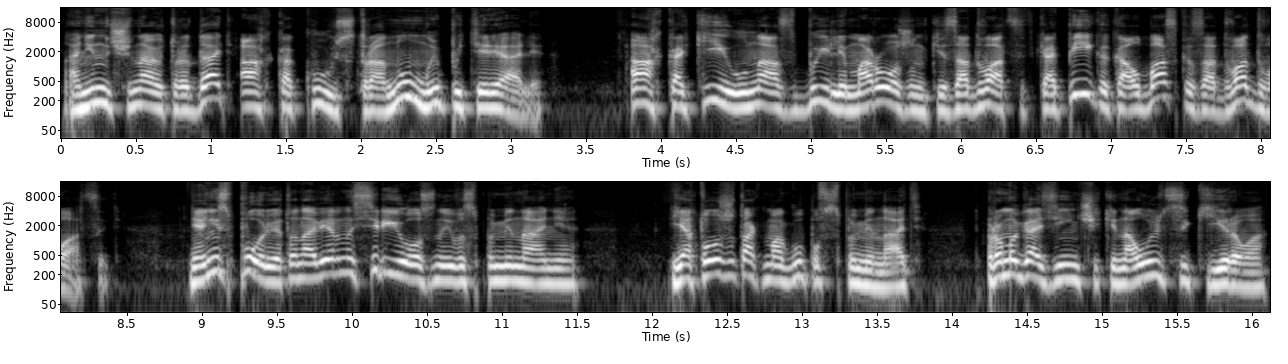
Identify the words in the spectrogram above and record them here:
они начинают рыдать, ах, какую страну мы потеряли. Ах, какие у нас были мороженки за 20 копеек, а колбаска за 2,20. Я не спорю, это, наверное, серьезные воспоминания. Я тоже так могу повспоминать. Про магазинчики на улице Кирова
